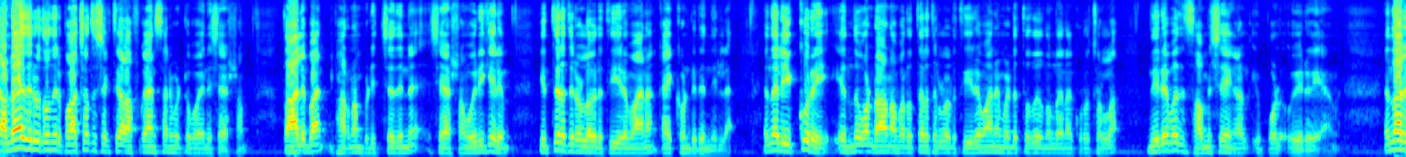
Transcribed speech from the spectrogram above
രണ്ടായിരത്തി ഇരുപത്തൊന്നിൽ പാശ്ചാത്യ ശക്തികൾ അഫ്ഗാനിസ്ഥാൻ വിട്ടുപോയതിന് ശേഷം താലിബാൻ ഭരണം പിടിച്ചതിന് ശേഷം ഒരിക്കലും ഇത്തരത്തിലുള്ള ഒരു തീരുമാനം കൈക്കൊണ്ടിരുന്നില്ല. എന്നാൽ ഇക്കുറി എന്തുകൊണ്ടാണ് അവർ ഇത്തരത്തിലുള്ള ഒരു തീരുമാനം എടുത്തത് എന്നുള്ളതിനെക്കുറിച്ചുള്ള നിരവധി സംശയങ്ങൾ ഇപ്പോൾ ഉയരുകയാണ്. എന്നാൽ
